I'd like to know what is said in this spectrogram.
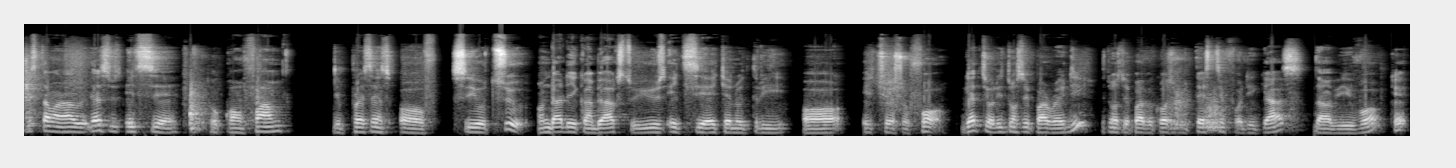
this time around, let's use HCl to confirm the presence of CO2. On that you can be asked to use HCl, HNO3, or H2SO4. Get your litmus paper ready. Litmus paper because we'll be testing for the gas that will be involved. Okay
